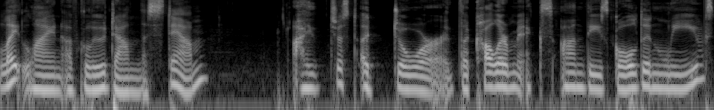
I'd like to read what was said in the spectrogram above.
light line of glue down the stem. I just adore the color mix on these golden leaves.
